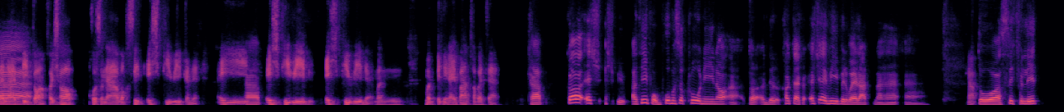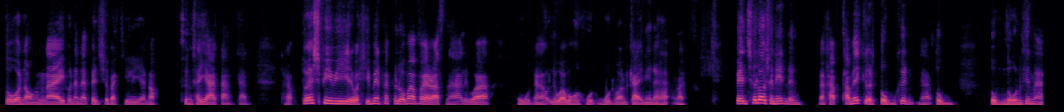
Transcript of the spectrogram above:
หลายๆปีก่อนเขาชอบโฆษณาวัคซีน HPV กันเนี่ยไอ HPV HPV เนี่ยมันมันเป็นยังไงบ้างครับอาจารย์ครับก็ HPV อะที่ผมพูดเมื่อสักครู่นี้เนาะอะเดี๋ยวเข้าใจกับ HIV เป็นไวรัสนะฮะอ่าตัวซิฟิลิสตัวหนองในพวกนั้นเป็นเชื้อแบคทีเรียเนาะซึ่งใช้ยาต่างกันนะครับตัว HPV หรือว่า Human Papilloma Virus นะฮะหรือว่าหูดนะครับหรือว่าหูดหูดหงอนไก่นี่นะฮะเป็นเชื้อโรคชนิดหนึ่ง นะครับทำให้เกิดตุ่มขึ้นนะตุ่มตุ่มนูนขึ้นมา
